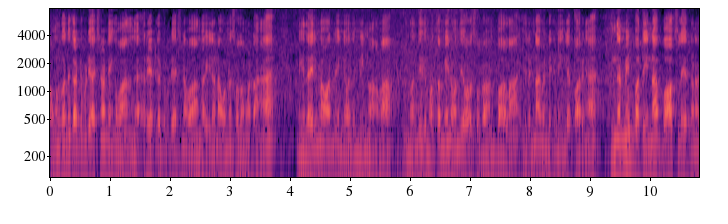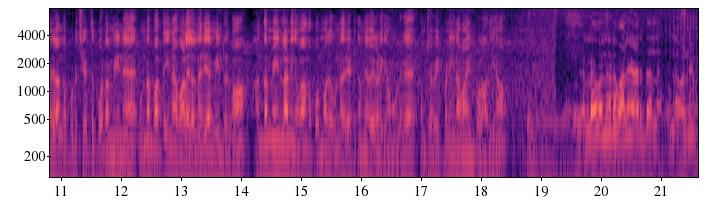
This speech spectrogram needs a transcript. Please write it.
அவங்களுக்கு வந்து கட்டுப்படி ஆச்சுன்னா நீங்கள் வாங்குங்க. ரேட் கட்டுப்படி ஆச்சுன்னா வாங்க. இல்லைன்னா ஒன்றும் சொல்ல மாட்டாங்க. நீங்கள் தைரியமாக வந்து இங்கே வந்து மீன் வாங்கலாம். நீங்கள் வந்து இது மொத்த மீன் வந்து எவ்வளோ சொல்கிறாங்கன்னு பார்க்கலாம். இதில் என்ன மீன் நீங்களே பாருங்கள் இந்த மீன் பார்த்தீங்கன்னா பாக்ஸில் ஏற்கனவே அங்கே பிடிச்சி எடுத்து போட்ட மீன். இன்னும் பார்த்தீங்கன்னா வலைகள் நிறையா மீன் இருக்கும். அந்த மீன்லாம் நீங்கள் வாங்க போகும்போது இன்னும் ரேட்டு கம்மியாகவே கிடைக்கும் உங்களுக்கு. கொஞ்சம் வெயிட் பண்ணிங்கன்னா வாங்கிட்டு போகலாம் அதையும் எல்லா வலையோட வலை யாரும் தரல எல்லா வலையும்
